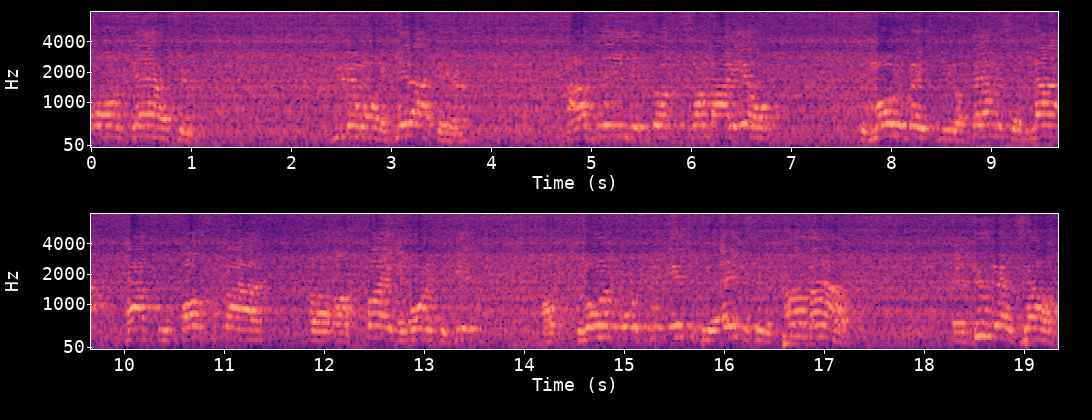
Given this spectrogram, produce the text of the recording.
boils down to you didn't want to get out there. I believe it took somebody else to motivate you. A family should not have to falsify uh, a fight in order to get a law enforcement entity or agency to come out and do their job.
